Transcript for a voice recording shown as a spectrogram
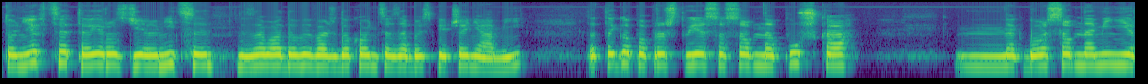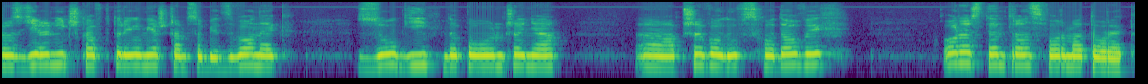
to nie chcę tej rozdzielnicy załadowywać do końca zabezpieczeniami. Dlatego po prostu jest osobna puszka, mm, jakby osobna mini rozdzielniczka, w której umieszczam sobie dzwonek, zugi do połączenia przewodów schodowych oraz ten transformatorek.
